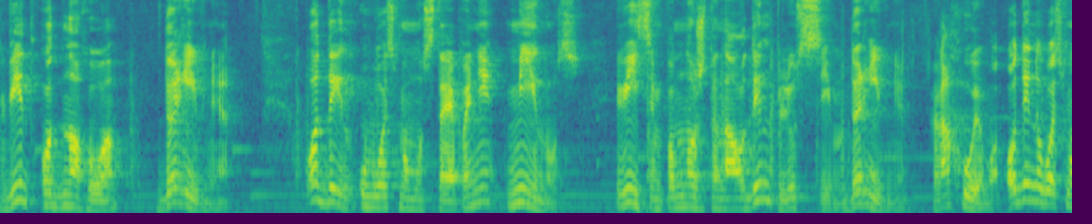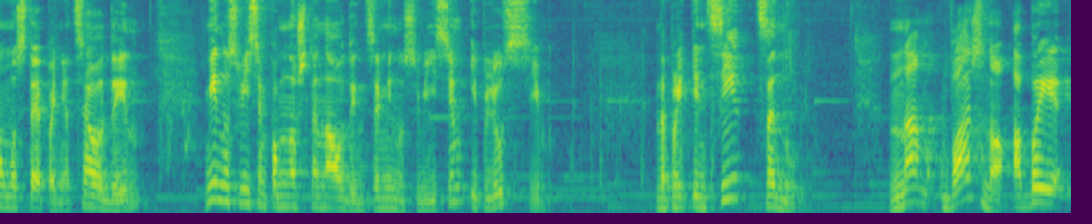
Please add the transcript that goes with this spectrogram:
від 1 дорівнює 1 у восьмому степені мінус 8 помножити на 1 плюс 7 дорівнює. Рахуємо. 1 у восьмому степені це 1. Мінус 8 помножити на 1 це мінус 8 і плюс 7. Наприкінці це 0. Нам важно, аби е,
